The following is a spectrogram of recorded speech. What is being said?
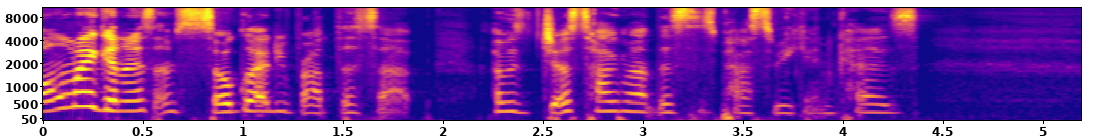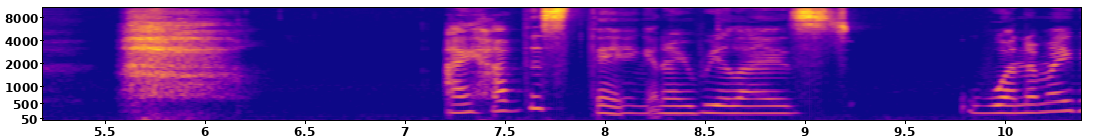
Oh my goodness, I'm so glad you brought this up. I was just talking about this this past weekend cuz I have this thing and I realized one of my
